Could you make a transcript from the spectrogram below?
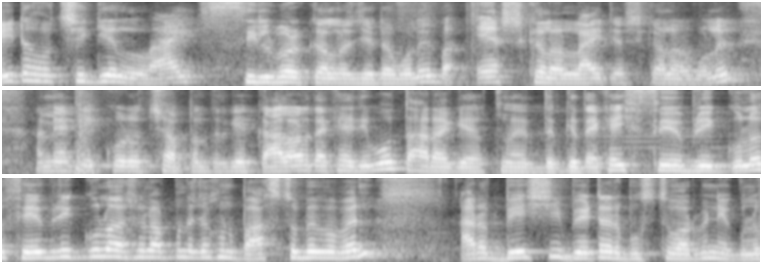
এইটা হচ্ছে গিয়ে লাইট সিলভার কালার যেটা বলে বা ash colour light ash colour বলে। আমি এক এক করে হচ্ছে আপনাদেরকে কালার দেখাই দিব, তার আগে আপনাদেরকে দেখাই ফেব্রিকগুলো ফেব্রিকগুলো আসলে আপনারা যখন বাস্তবে পাবেন আরও বেশি বেটার বুঝতে পারবেন এগুলো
